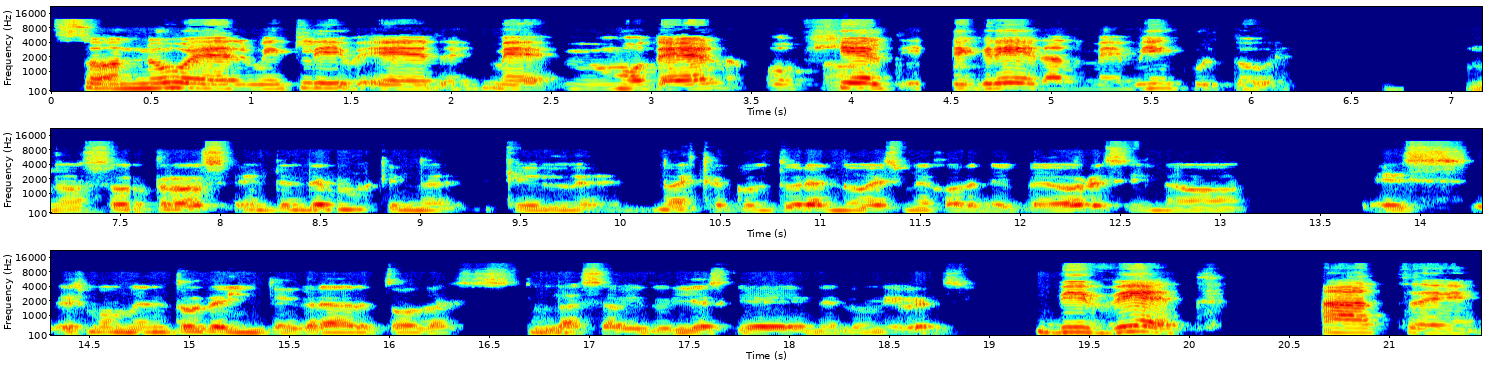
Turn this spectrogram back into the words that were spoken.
Så nu är mitt liv är med modern och Ja. helt integrerad med min kultur. Nosotros entendemos que, no- que el- nuestra cultura no es mejor ni peor, sino es, es momento de integrar todas las sabidurías que hay en el universo. Vi vet att eh,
